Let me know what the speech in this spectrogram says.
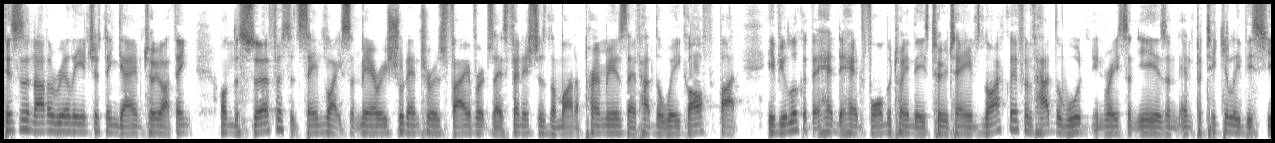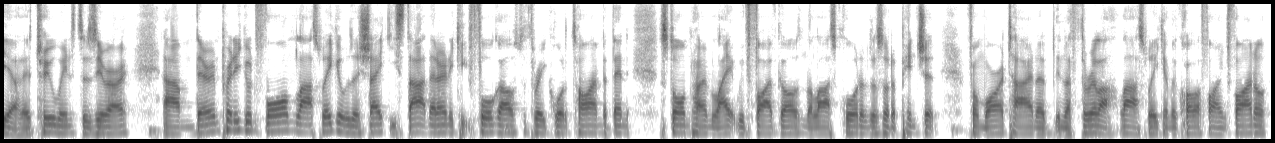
This is another really interesting game too. I think on the surface it seems like St Mary's should enter as favourites. They've finished as the minor premiers. They've had the week off. But if you look at the head to head form between these two teams, Nightcliff have had the wood in recent years and, and particularly this year. They're two wins to zero. Um, they're in pretty good form. Last week it was a shaky start. They'd only kicked four goals to three quarter time, but then stormed home late with five goals in the last quarter to sort of pinch it from Waratah in a, in a thriller last week in the qualifying final.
